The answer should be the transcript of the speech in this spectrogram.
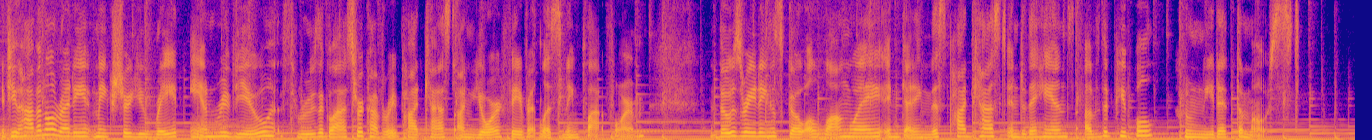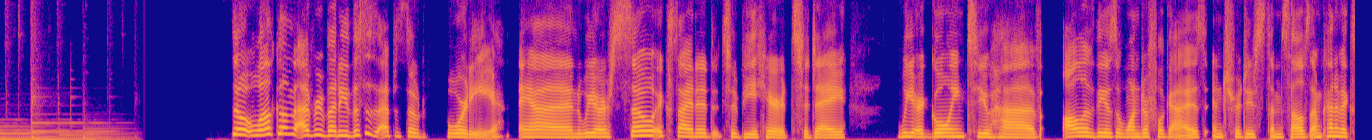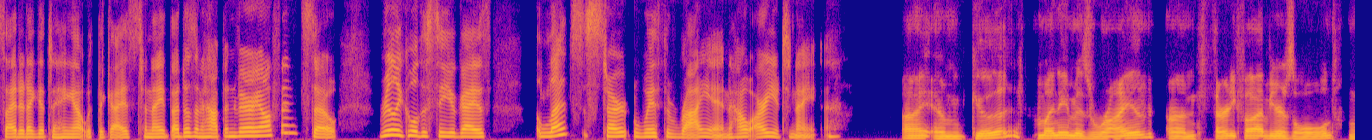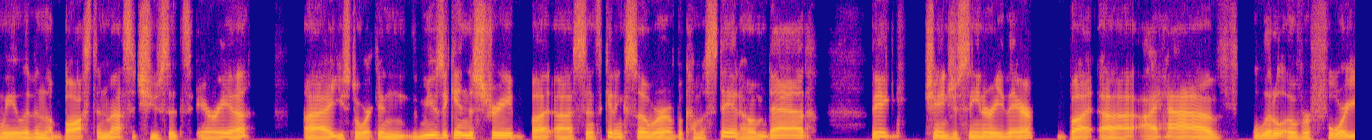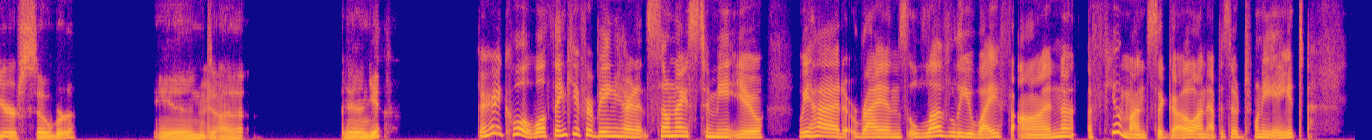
If you haven't already, make sure you rate and review Through the Glass Recovery podcast on your favorite listening platform. Those ratings go a long way in getting this podcast into the hands of the people who need it the most. So, welcome everybody. This is episode 40, and we are so excited to be here today we are going to have all of these wonderful guys introduce themselves. I'm kind of excited I get to hang out with the guys tonight. That doesn't happen very often. So, really cool to see you guys. Let's start with Ryan. How are you tonight? I am good. My name is Ryan. I'm 35 years old. We live in the Boston, Massachusetts area. I used to work in the music industry, but uh, since getting sober, I've become a stay at home dad. Big change of scenery there but uh, I have a little over four years sober, and yeah. Uh, and yeah. Very cool. Well, thank you for being here, and it's so nice to meet you. We had Ryan's lovely wife on a few months ago on episode 28,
